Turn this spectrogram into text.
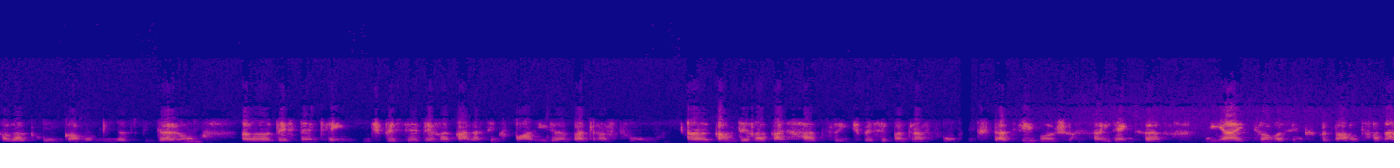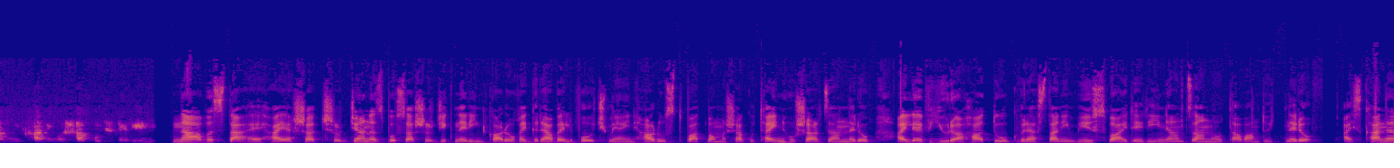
քաղաքում կամ Մինոցպիտայում տեսնեն թե ինչպես է տեղական, ասենք, պանիրը պատրաստվում կամ տեղական հացը ինչպես է պատրաստվում։ Կստացվի, որ իրենք մի այցով, ասենք, կտանոթանան մի քանի մշակույթների։ Նա վստահ է, հայաշատ շրջանը զբոսաշրջիկներին կարող է գravel ոչ միայն հարուստ պատմամշակութային հուշարձաններով, այլև յուրահատուկ Վրաստանի մյուս վայրերին անծանոթ ավանդույթներով։ Այսքանը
